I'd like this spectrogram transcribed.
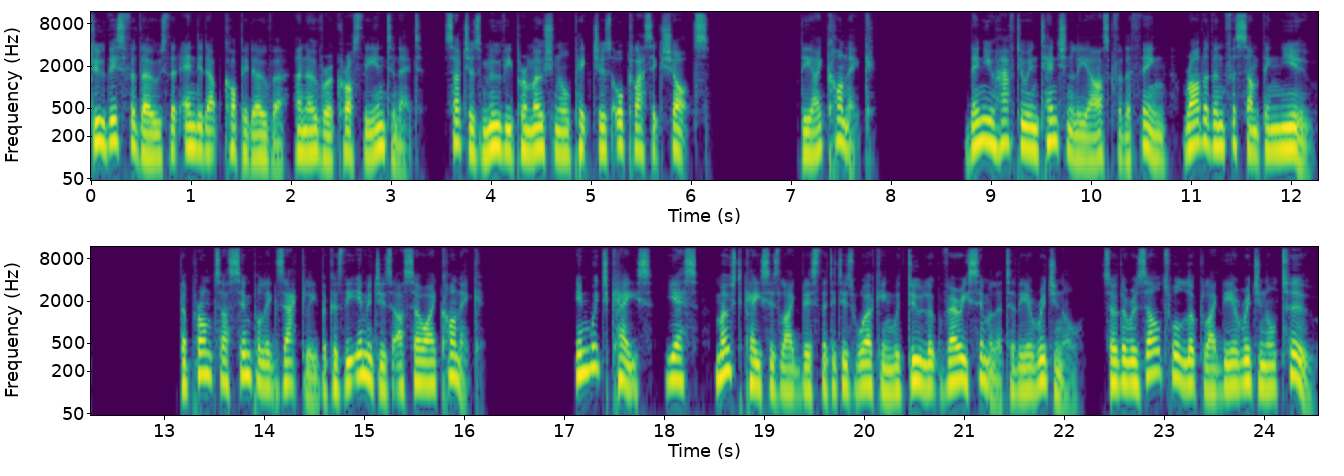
do this for those that ended up copied over and over across the internet, such as movie promotional pictures or classic shots. The iconic. Then you have to intentionally ask for the thing, rather than for something new. The prompts are simple exactly because the images are so iconic. In which case, yes, most cases like this that it is working with do look very similar to the original, so the results will look like the original too.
